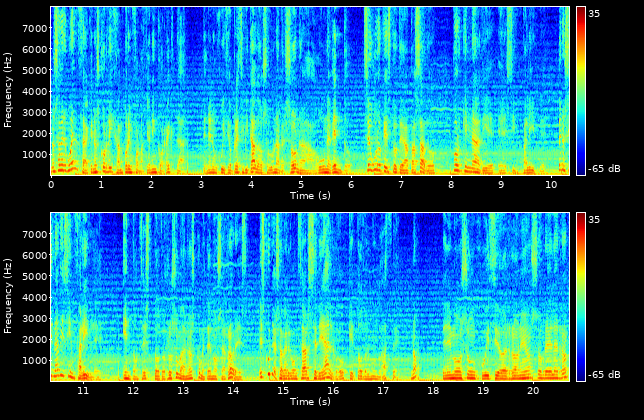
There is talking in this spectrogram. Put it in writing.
Nos avergüenza que nos corrijan por información incorrecta. Tener un juicio precipitado sobre una persona o un evento. Seguro que esto te ha pasado porque nadie es infalible. Pero si nadie es infalible, entonces todos los humanos cometemos errores. Es curioso avergonzarse de algo que todo el mundo hace, ¿no? ¿Tenemos un juicio erróneo sobre el error?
